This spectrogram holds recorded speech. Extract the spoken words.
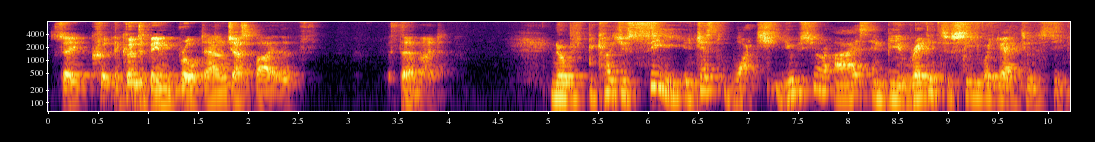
so it could, they couldn't have been brought down just by the thermite. No, because you see, you just watch, use your eyes and be ready to see what you actually see.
